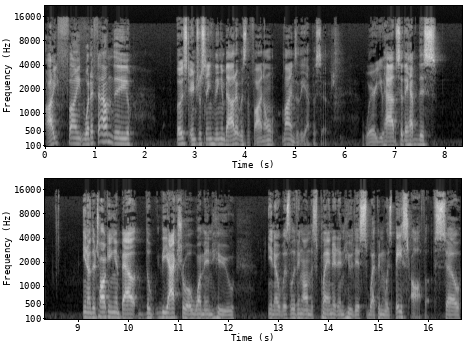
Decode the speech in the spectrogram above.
I find what I found the most interesting thing about it was the final lines of the episode where you have so they have this you know they're talking about the the actual woman who you know was living on this planet and who this weapon was based off of so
